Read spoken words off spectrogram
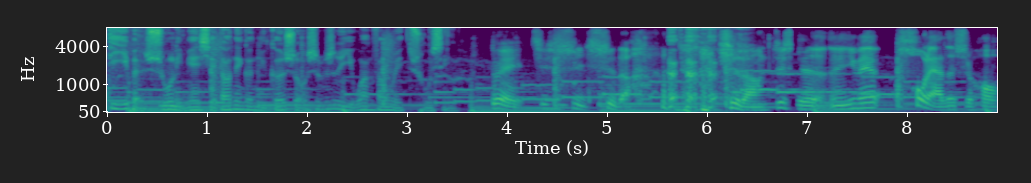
第一本书里面写到那个女歌手，是不是以万芳为初心？对，其实是是的，是的，就是嗯，因为后来的时候，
